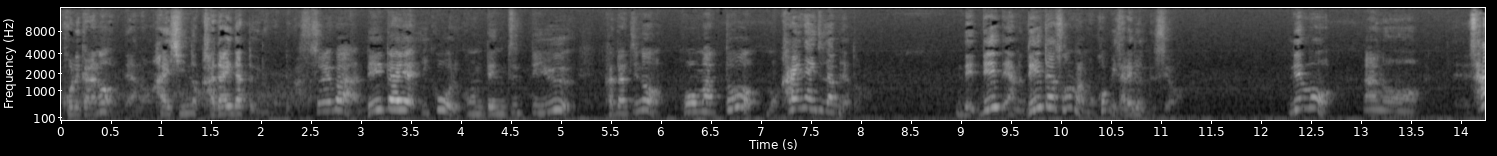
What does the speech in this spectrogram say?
これからのあの配信の課題だというふうに思っています。それはデータイコールコンテンツっていう形のフォーマットをもう変えないとダメだと。でデータあのデータそのものもコピーされるんですよでもあのサ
